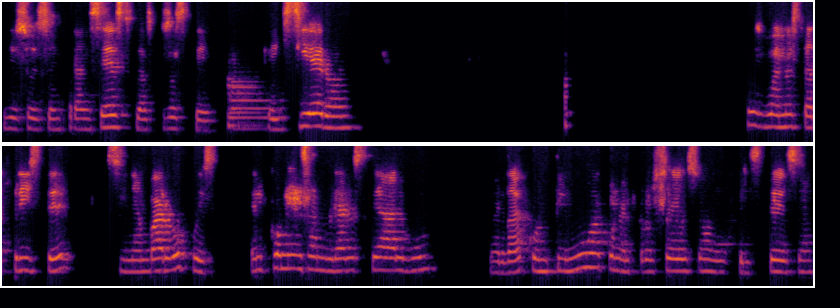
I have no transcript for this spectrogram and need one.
Y eso es en francés, las cosas que, que hicieron. Pues bueno, está triste. Sin embargo, pues él comienza a mirar este álbum, ¿verdad? Continúa con el proceso de tristeza,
